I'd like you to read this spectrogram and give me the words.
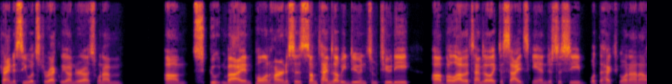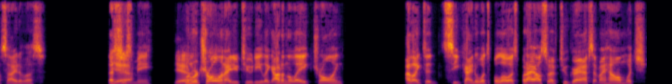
trying to see what's directly under us when i'm um scooting by and pulling harnesses sometimes i'll be doing some 2d uh, but a lot of the times I like to side scan just to see what the heck's going on outside of us. That's Yeah. just me. Yeah. When we're trolling, I do 2D. Like out on the lake trolling, I like to see kind of what's below us. But I also have two graphs at my helm, which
